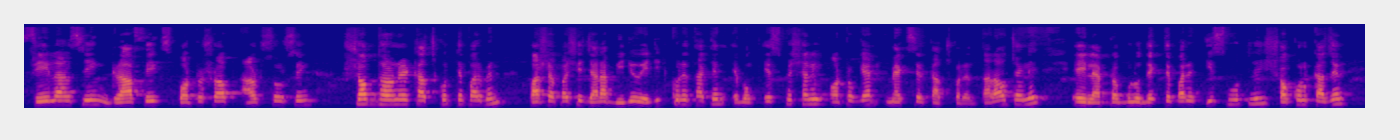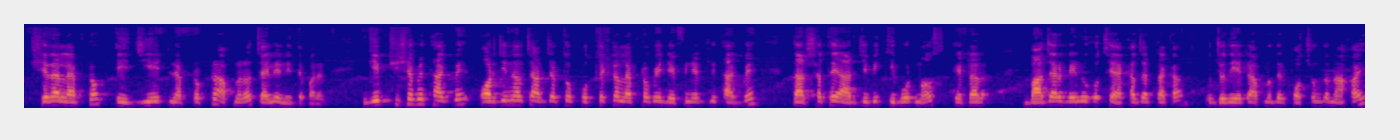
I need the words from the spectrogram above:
ফ্রিলান্সিং গ্রাফিক্স ফটোশপ আউটসোর্সিং সব ধরনের কাজ করতে পারবেন। পাশাপাশি যারা ভিডিও এডিট করে থাকেন এবং স্পেশালি অটোক্যাড ম্যাক্সের কাজ করেন, তারাও চাইলে এই ল্যাপটপগুলো দেখতে পারেন। স্মুথলি সকল কাজের সেরা ল্যাপটপ এই জি এইট ল্যাপটপটা আপনারা চাইলে নিতে পারেন। গিফট হিসেবে থাকবে। অরিজিনাল চার্জার তো প্রত্যেকটা ল্যাপটপে ডেফিনেটলি থাকবে। তার সাথে আর জিবি কিবোর্ড মাউস এটার বাজার ভ্যালু হচ্ছে এক হাজার টাকা। যদি এটা আপনাদের পছন্দ না হয়,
